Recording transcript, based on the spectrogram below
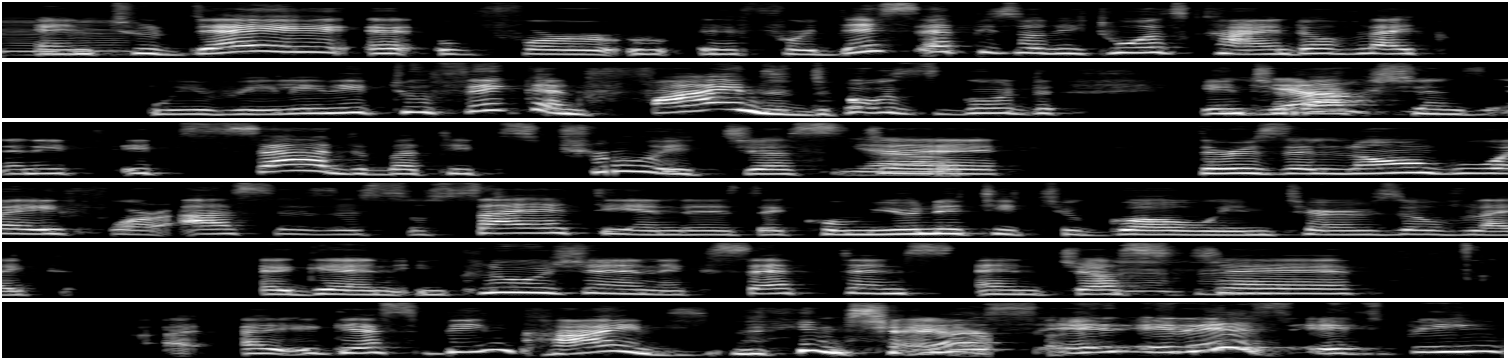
mm-hmm. and today uh, for uh, for this episode it was kind of like we really need to think and find those good interactions yeah. and it, it's sad but it's true it just yeah. uh, there's a long way for us as a society and as a community to go in terms of like again inclusion acceptance and just mm-hmm. uh, I, I guess being kind in general. Yes, it, it is. It's being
